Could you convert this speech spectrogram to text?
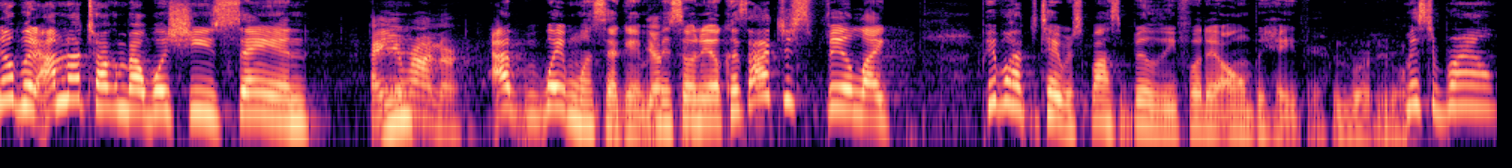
No, but I'm not talking about what she's saying. And Your Honor, I, wait one second, Yes, Miss ma'am. O'Neal, because I just feel like people have to take responsibility for their own behavior. You're right, you're right. Mr. Brown,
